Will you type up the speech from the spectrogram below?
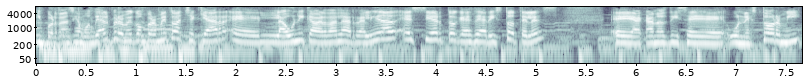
importancia mundial, pero me comprometo a chequear eh, la única verdad, la realidad. Es cierto que es de Aristóteles. Eh, acá nos dice un Stormy.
